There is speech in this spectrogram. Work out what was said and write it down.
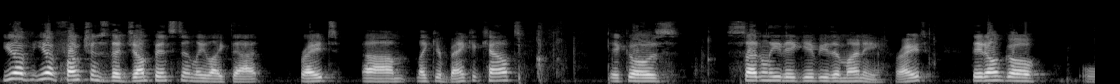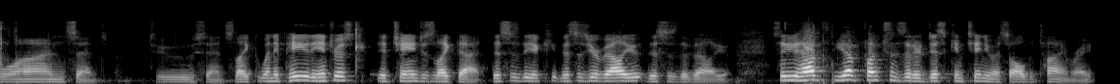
You have you have functions that jump instantly like that, right? Um, like your bank account, it goes suddenly they give you the money, right? They don't go one cent, two cents. Like when they pay you the interest, it changes like that. This is the this is your value. This is the value. So you have you have functions that are discontinuous all the time, right?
